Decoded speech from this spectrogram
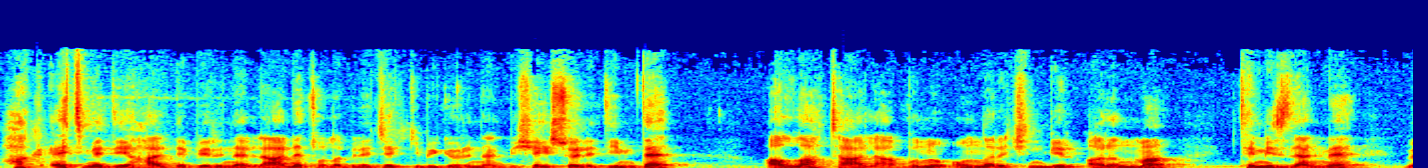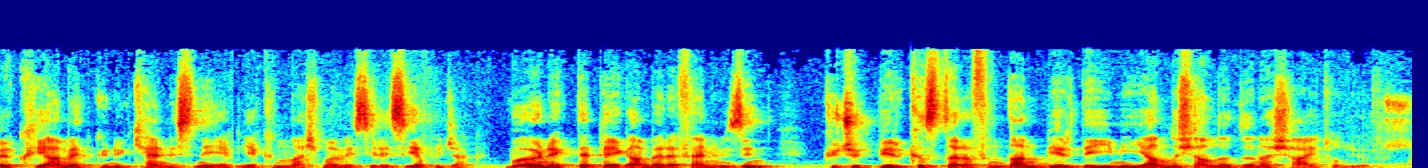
hak etmediği halde birine lanet olabilecek gibi görünen bir şey söylediğimde Allah Teala bunu onlar için bir arınma, temizlenme ve kıyamet günü kendisine yakınlaşma vesilesi yapacak. Bu örnekte Peygamber Efendimizin küçük bir kız tarafından bir deyimi yanlış anladığına şahit oluyoruz.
